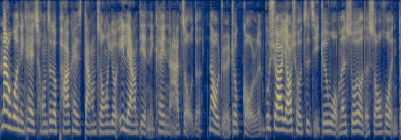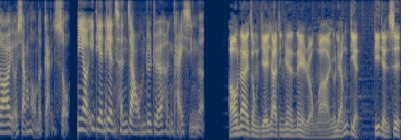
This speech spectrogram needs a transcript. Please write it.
那如果你可以从这个 podcast 当中有一两点你可以拿走的，那我觉得就够了，不需要要求自己，就是我们所有的收获你都要有相同的感受。你有一点点成长，我们就觉得很开心了。好，那总结一下今天的内容啊，有两点。第一点是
